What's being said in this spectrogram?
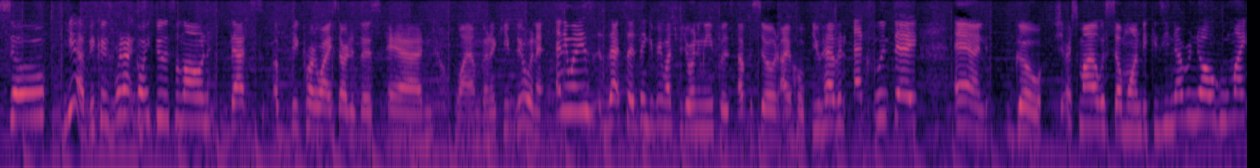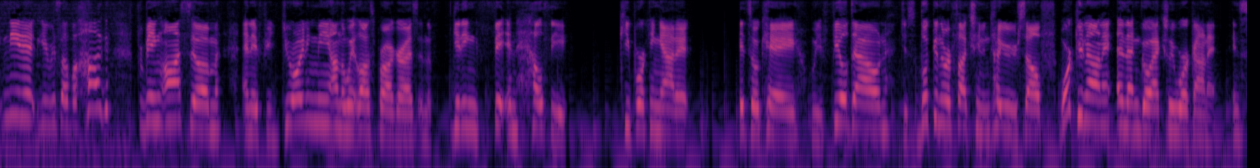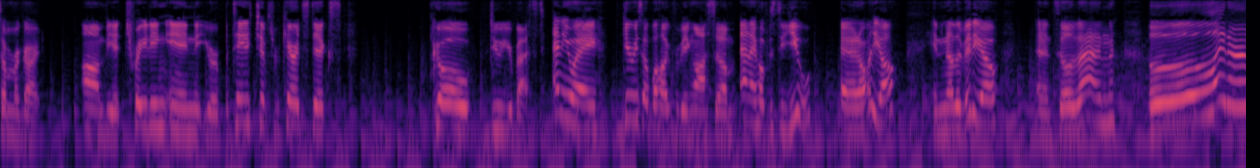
So, yeah, because we're not going through this alone, that's a big part of why I started this and why I'm gonna keep doing it. Anyways, that said, thank you very much for joining me for this episode. I hope you have an excellent day and go share a smile with someone because you never know who might need it. Give yourself a hug for being awesome. And if you're joining me on the weight loss progress and the getting fit and healthy, keep working at it. It's okay when you feel down, just look in the reflection and tell yourself, working on it, and then go actually work on it in some regard. Um, be it trading in your potato chips for carrot sticks, go do your best. Anyway, give yourself a hug for being awesome, and I hope to see you and all y'all in another video. And until then, later!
